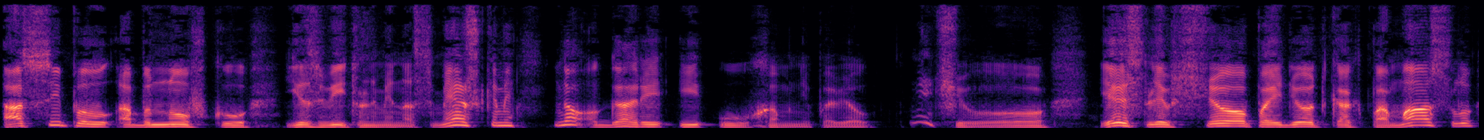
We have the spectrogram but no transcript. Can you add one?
осыпал обновку язвительными насмешками, но Гарри и ухом не повел. Ничего, если все пойдет как по маслу,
